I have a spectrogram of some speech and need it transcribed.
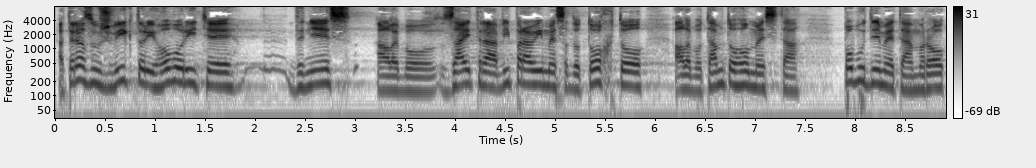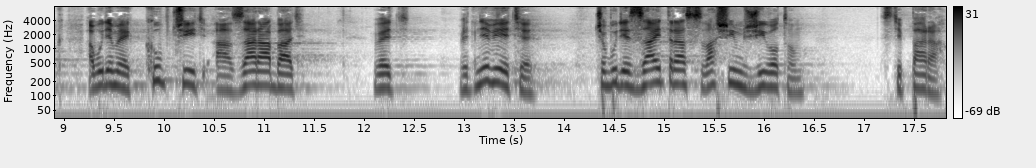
A teraz už vy, ktorí hovoríte dnes alebo zajtra, vypravíme sa do tohto alebo tamtoho mesta, pobudneme tam rok a budeme kupčiť a zarábať, veď, veď neviete, čo bude zajtra s vašim životom. Ste para,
